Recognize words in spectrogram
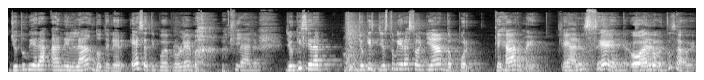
yo estuviera anhelando tener ese tipo de problema. Claro. Yo quisiera, yo, yo, estuviera soñando por quejarme en un set o algo, tú sabes.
